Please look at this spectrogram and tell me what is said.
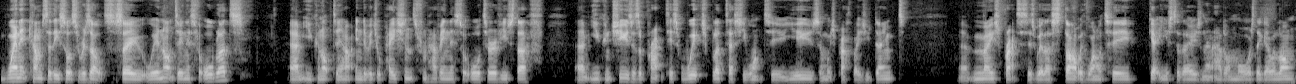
when it comes to these sorts of results. So we're not doing this for all bloods. Um, you can opt out individual patients from having this sort of auto review stuff. Um, you can choose as a practice which blood tests you want to use and which pathways you don't. Uh, most practices with us start with one or two, get used to those, and then add on more as they go along.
